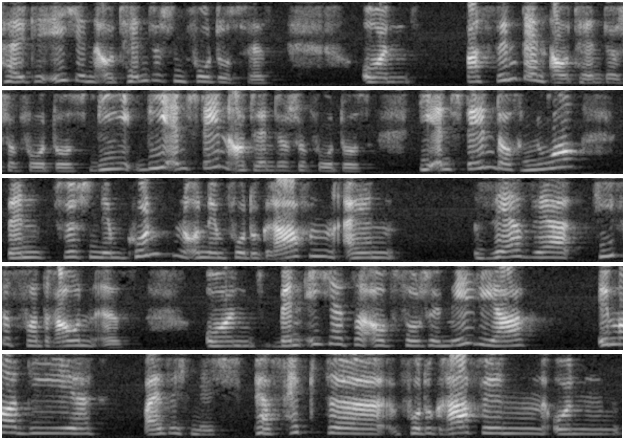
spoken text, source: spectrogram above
halte ich in authentischen Fotos fest. Und was sind denn authentische Fotos? Wie, wie entstehen authentische Fotos? Die entstehen doch nur, wenn zwischen dem Kunden und dem Fotografen ein sehr, sehr tiefes Vertrauen ist. Und wenn ich jetzt auf Social Media immer die, weiß ich nicht, perfekte Fotografin und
